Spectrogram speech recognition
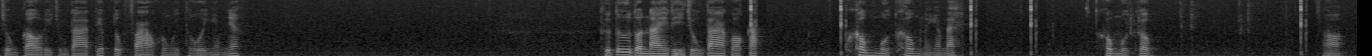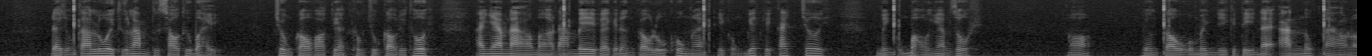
Trùng cầu thì chúng ta tiếp tục vào, không thì thôi anh em nhé. Thứ tư tuần này thì chúng ta có cặp 010 này anh em này. 010 đó. Để chúng ta nuôi thứ năm, thứ sáu, thứ bảy. Trùng cầu vào tiền, không trùng cầu thì thôi. Anh em nào mà đam mê về cái đường cầu lô khung này thì cũng biết cái cách chơi. Mình cũng bảo anh em rồi. Đó. Đường cầu của mình thì cái tỷ lệ ăn lúc nào nó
